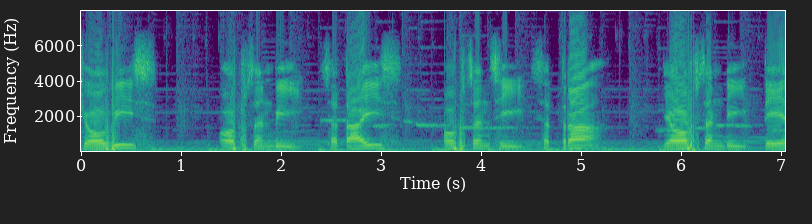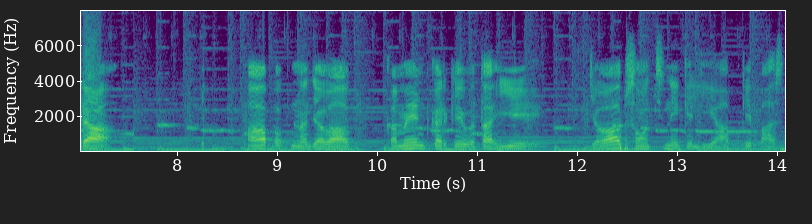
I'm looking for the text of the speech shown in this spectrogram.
चौबीस, ऑप्शन बी सताईस ऑप्शन सी सत्रह या ऑप्शन डी तेरह। आप अपना जवाब कमेंट करके बताइए। जवाब सोचने के लिए आपके पास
